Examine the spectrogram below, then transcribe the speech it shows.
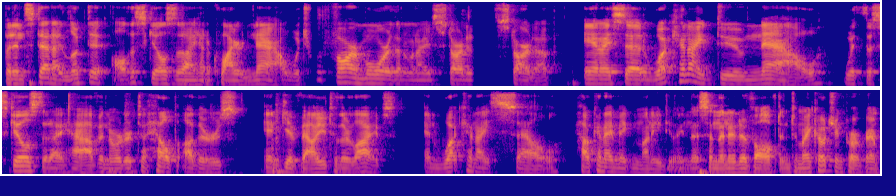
But instead, I looked at all the skills that I had acquired now, which were far more than when I started startup. And I said, what can I do now with the skills that I have in order to help others and give value to their lives. And what can I sell? How can I make money doing this? And then it evolved into my coaching program.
